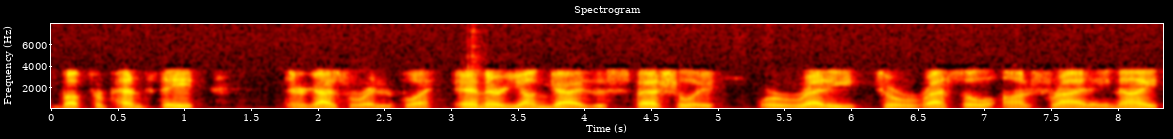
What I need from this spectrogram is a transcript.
But for Penn State, their guys were ready to play, and their young guys especially were ready to wrestle on Friday night.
